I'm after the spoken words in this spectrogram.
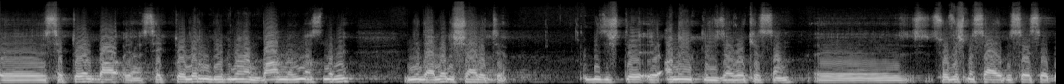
e, sektörel yani sektörlerin birbirine olan bağımlılığının aslında bir ne derler işareti. Biz işte e, ana yükleyiciler Roketsan, e, sözleşme sahibi SSB,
